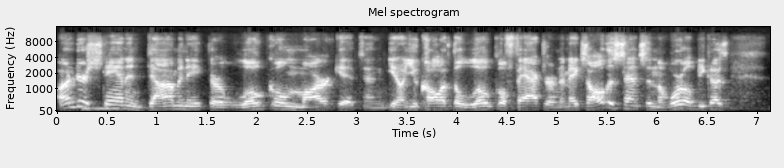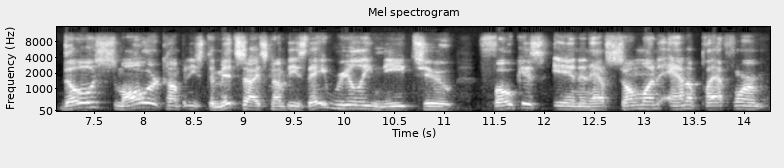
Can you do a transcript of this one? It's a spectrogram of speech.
understand and dominate their local market. And you know, you call it the local factor, and it makes all the sense in the world because those smaller companies to mid-sized companies, they really need to focus in and have someone and a platform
